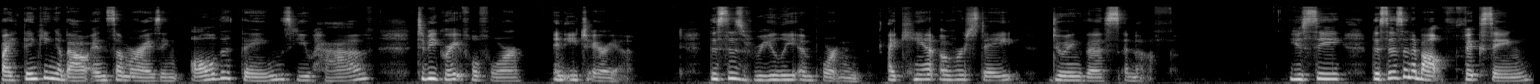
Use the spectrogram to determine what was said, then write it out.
by thinking about and summarizing all the things you have to be grateful for in each area. This is really important. I can't overstate doing this enough. You see, this isn't about fixing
